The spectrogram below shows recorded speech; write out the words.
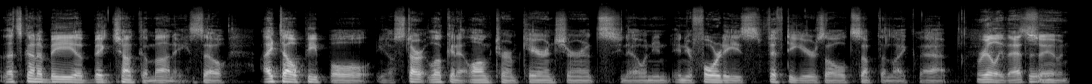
that's going to be a big chunk of money. So I tell people, you know, start looking at long term care insurance, you know, when you're in your 40s, 50 years old, something like that. Really, that soon?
